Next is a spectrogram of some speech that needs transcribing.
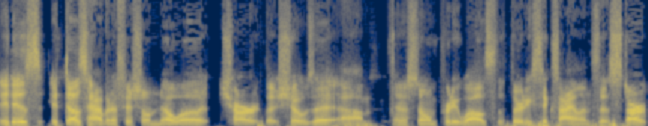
it is. It does have an official NOAA chart that shows it, um, and it's known pretty well. It's the 36 islands that start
